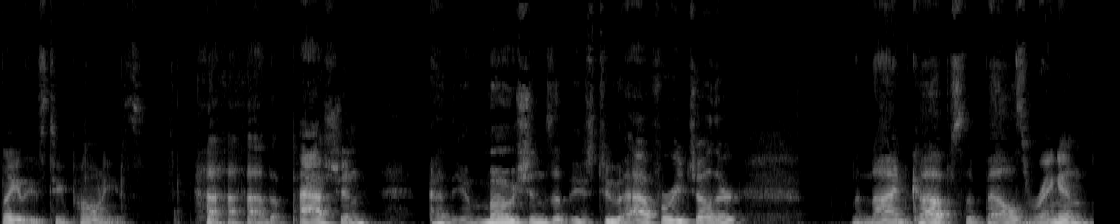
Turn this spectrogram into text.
Look at these two ponies. the passion and the emotions that these two have for each other. The nine cups, the bells ringing.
